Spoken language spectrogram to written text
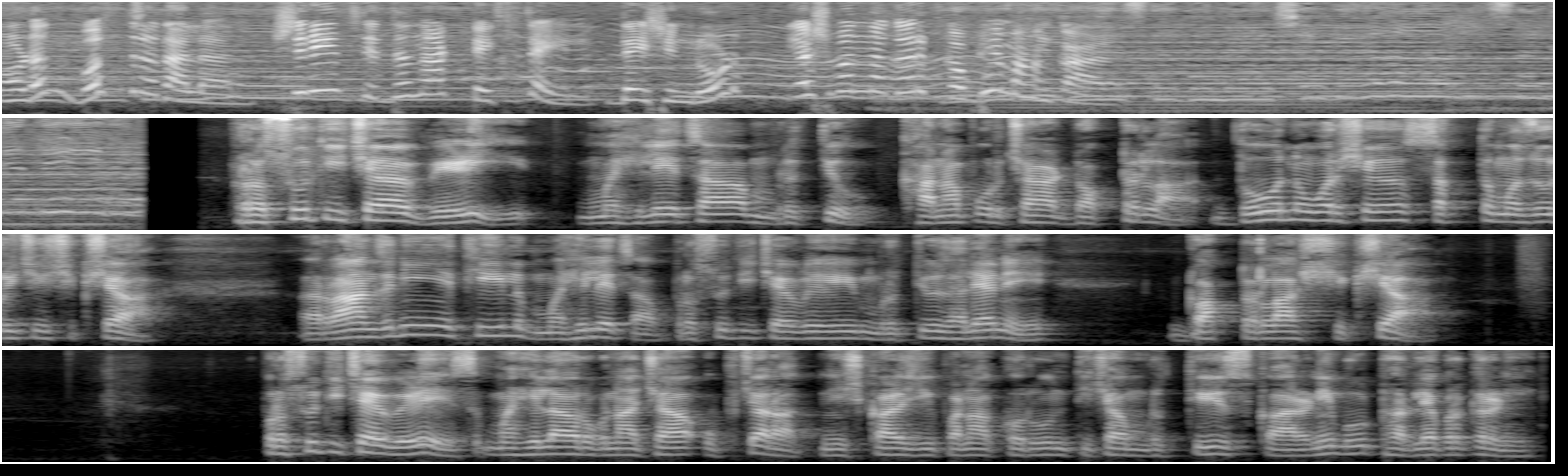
Modern वस्त्र दालन. Shri Siddhanath textile Deshing road Yashwant Nagar Kavathe Mahakal. प्रसूतीच्या वेळी महिलेचा मृत्यू खानापूरच्या डॉक्टरला दोन वर्ष सक्त मजुरीची शिक्षा. रांजणी येथील महिलेचा प्रसूतीच्या वेळी मृत्यू झाल्याने डॉक्टरला शिक्षा. प्रसूतीच्या वेळेस महिला रुग्णाच्या उपचारात निष्काळजीपणा करून तिच्या मृत्यूस कारणीभूत ठरल्याप्रकरणी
